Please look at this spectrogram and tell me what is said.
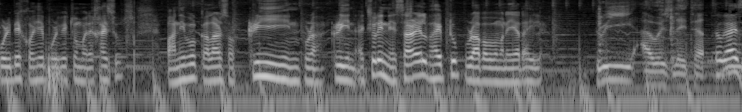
পৰিৱেশ হয় সেই পৰিৱেশটো মই দেখাইছোঁ। পানীবোৰ কালাৰ চাওক গ্ৰীণ পূৰা গ্ৰীণ একচুৱেলি নেচাৰেল ভাইবটো পূৰা পাব মানে ইয়াত আহিলে. তো গাইজ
